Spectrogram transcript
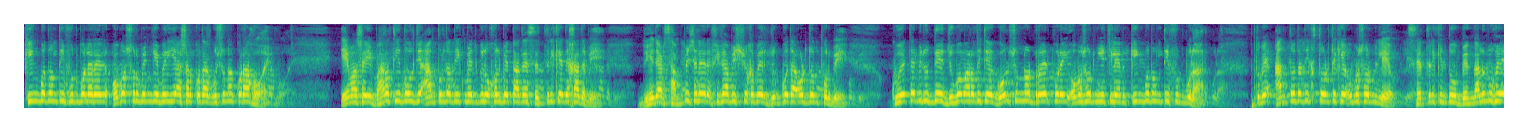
কিংবদন্তি ফুটবলারের অবসর ব্যঙ্গে বেরিয়ে আসার কথা ঘোষণা করা হয়। এ মাসেই ভারতীয় দল যে আন্তর্জাতিক ম্যাচগুলো খেলবে তাতে ছেত্রীকে দেখা যাবে। দুই হাজার ছাব্বিশ সালের ফিফা বিশ্বকাপের যোগ্যতা অর্জন করবে। কুয়েতের বিরুদ্ধে যুব ভারতীতে গোল শূন্য ড্রয়ের পরেই অবসর নিয়েছিলেন কিংবদন্তি ফুটবলার। তবে আন্তর্জাতিক স্তর থেকে অবসর নিলেও ছেত্রী কিন্তু বেঙ্গালুরু হয়ে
